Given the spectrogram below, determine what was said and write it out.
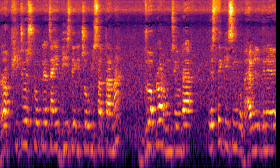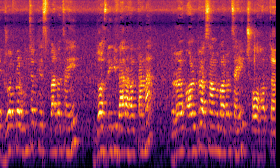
र फिटोस्कोपले चाहिँ बिसदेखि चौबिस हप्तामा ड्रपलर हुन्छ एउटा यस्तै किसिमको भाइब्रेट दिने ड्रपलर हुन्छ। त्यसबाट चाहिँ दसदेखि बाह्र हप्तामा र अल्ट्रासाउन्डबाट चाहिँ छ हप्ता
